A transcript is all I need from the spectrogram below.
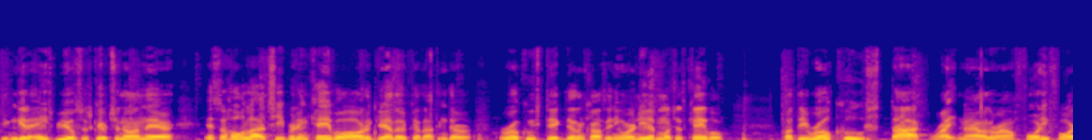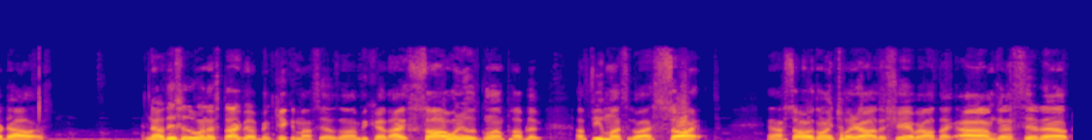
You can get an HBO subscription on there. It's a whole lot cheaper than cable altogether because I think the, the Roku stick doesn't cost anywhere near as much as cable. But the Roku stock right now is around $44. Now, this is one of the stocks that I've been kicking myself on because I saw when it was going public a few months ago. I saw it and I saw it was only twenty dollars a share, but I was like, ah, I'm gonna sit it out.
